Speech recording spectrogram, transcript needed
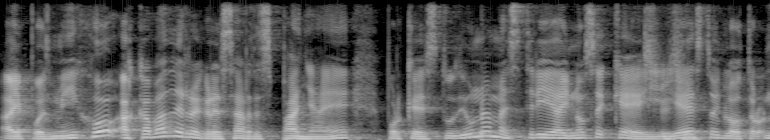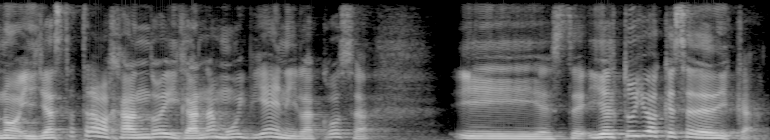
Ay, pues mi hijo acaba de regresar de España, ¿eh? Porque estudió una maestría y no sé qué, y esto y lo otro. No, y ya está trabajando y gana muy bien y la cosa. Y este, ¿y el tuyo a qué se dedica?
